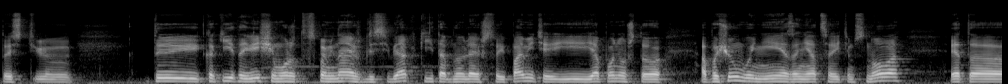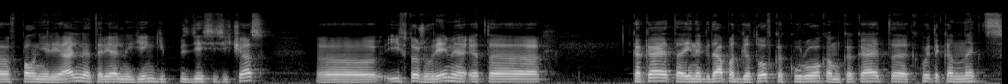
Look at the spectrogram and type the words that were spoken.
То есть э, ты какие-то вещи, может, вспоминаешь для себя, какие-то обновляешь в своей памяти, и я понял, что а почему бы не заняться этим снова? Это вполне реально, это реальные деньги здесь и сейчас, э, и в то же время это какая-то иногда подготовка к урокам, какая-то, какой-то коннект с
